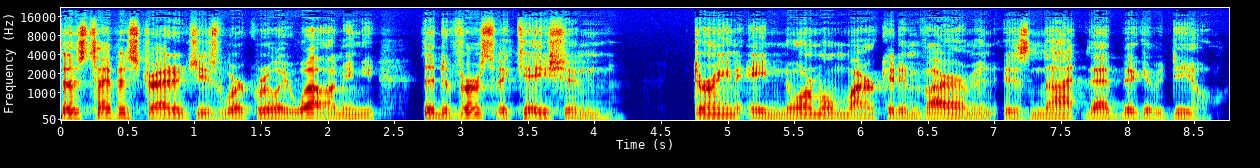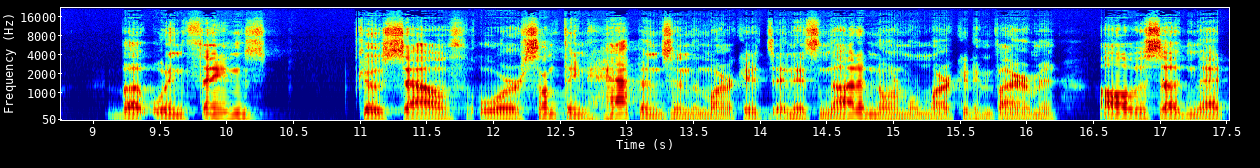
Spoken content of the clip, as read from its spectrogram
those type of strategies work really well. I mean, the diversification during a normal market environment is not that big of a deal. But when things go south or something happens in the market and it's not a normal market environment, all of a sudden that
